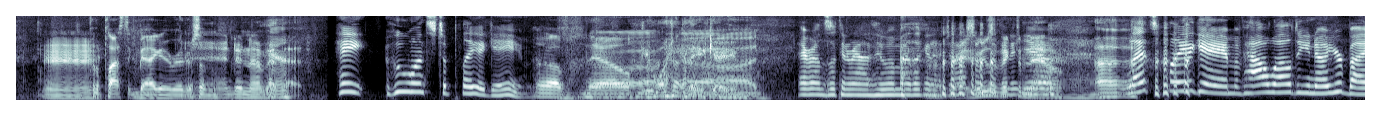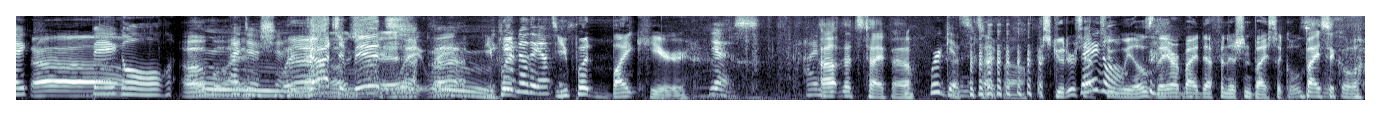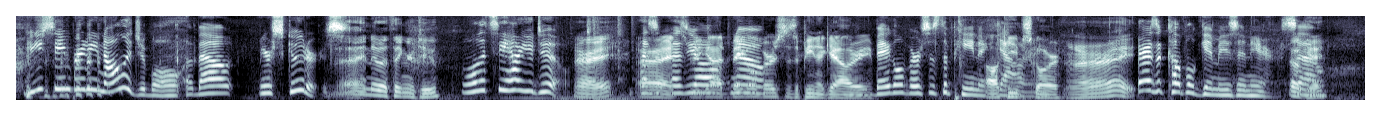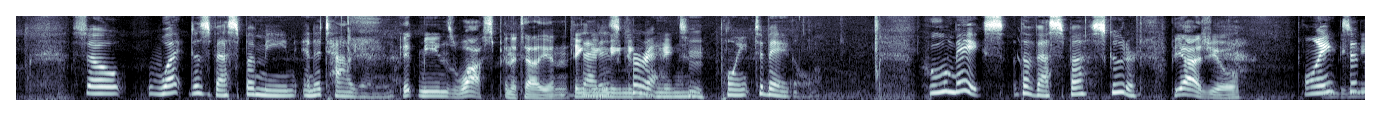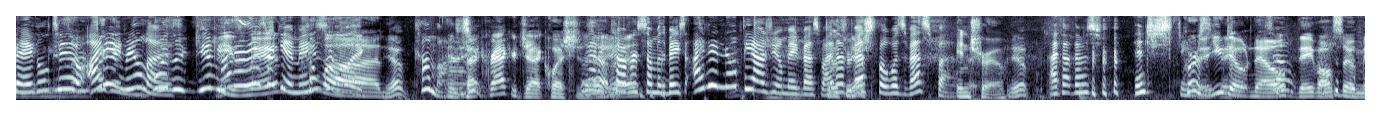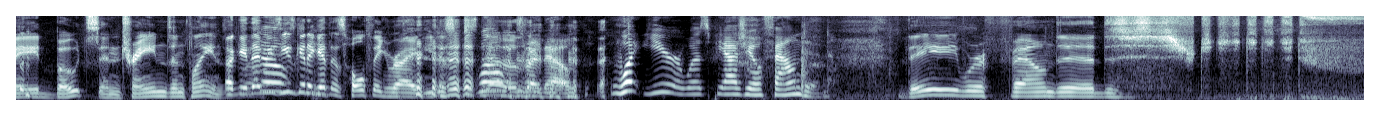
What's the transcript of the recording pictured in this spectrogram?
Put a plastic bag over it or something. I something. don't know about Yeah. that. hey, who wants to play a game? Oh no. You want to play a game? God. Everyone's looking around. Who am I looking at? Josh, I'm Who's the looking victim at you. now? Let's play a game of how well do you know your bike? Uh, Bagel Oh boy. edition. Gotcha, Oh, bitch. shit. Wait, wait. You You put can't know the answer. you put bike here. yes, I know. Oh, that's typo. We're giving it. Typo. Scooters have Bagel. two wheels. They are by definition bicycles. Bicycle. you. You seem pretty knowledgeable about your scooters. I know a thing or two. Well, let's see how you do. All right. As, All right, as so we y'all got Bagel know, versus the Peanut Gallery. Bagel versus the peanut I'll gallery. keep score. All right. There's a couple gimmies in here. So, Okay. so what does Vespa mean in Italian? It means wasp in Italian. Ding, That ding, is ding, ding, correct. ding, ding. Hmm. Point to Bagel. Who makes the Vespa scooter? Piaggio. Point to Bagel too. I didn't realize. What are the gimmies, I man? these are gimmies. Come on. Yep. Come on. These are Cracker Jack questions. We're gonna cover some of the basics. I didn't know Piaggio made Vespa. I thought Vespa was Vespa. Intro. Yep. I thought that was interesting. Of course, you don't know. They've also made boats and trains and planes. as Okay, that So- means he's gonna get this whole thing right. He just, just Well- knows right now. What year was Piaggio founded? They were founded.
